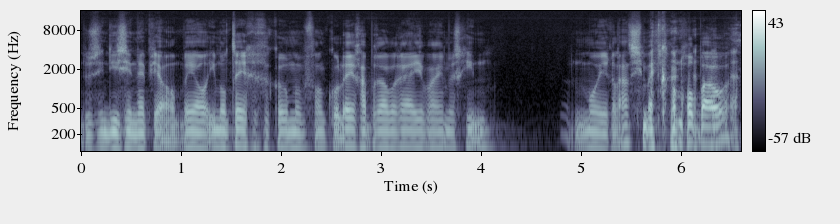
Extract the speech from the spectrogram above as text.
Dus in die zin heb je al, ben je al iemand tegengekomen van collega-brouwerijen waar je misschien een mooie relatie mee kan opbouwen.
